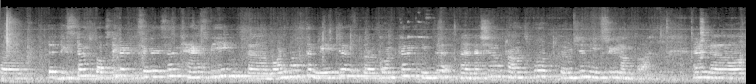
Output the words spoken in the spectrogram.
uh, the distance ticket reservation has been uh, one of the major uh, concern in the uh, National Transport Commission in Sri Lanka. And uh,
